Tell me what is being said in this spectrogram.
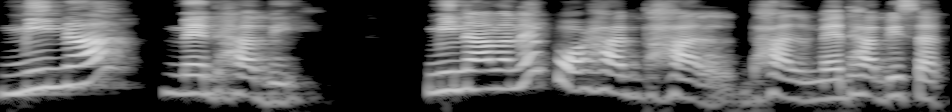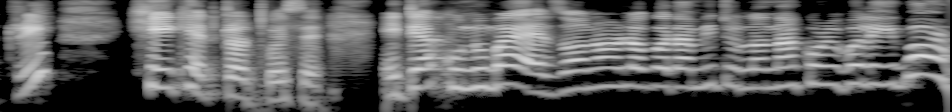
মীনা মেধাৱী। মীনা মানে পঢ়াত ভাল ভাল মেধাৱী ছাত্ৰী সেই ক্ষেত্ৰত কৈছে। এতিয়া কোনোবা এজনৰ লগত আমি তুলনা কৰিব লাগিব আৰু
